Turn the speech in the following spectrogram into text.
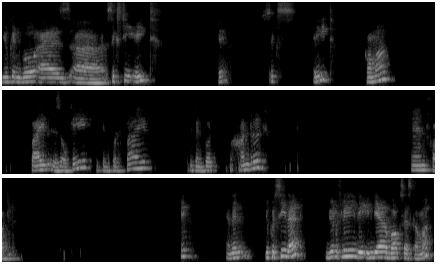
you can go as uh, 68. Okay, 6, 8, comma, 5 is okay. You can put 5 you can put 100 and 40 okay and then you could see that beautifully the india box has come up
